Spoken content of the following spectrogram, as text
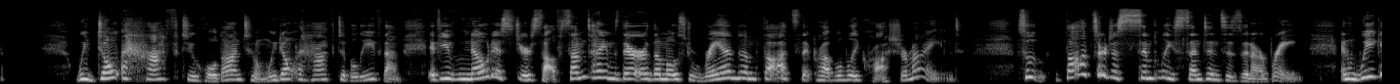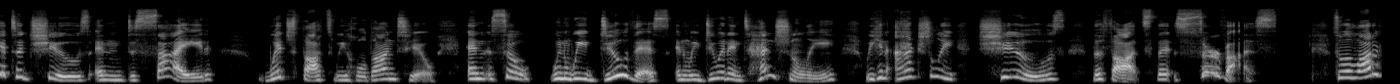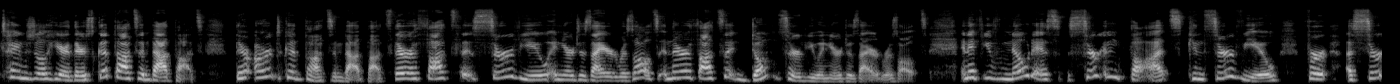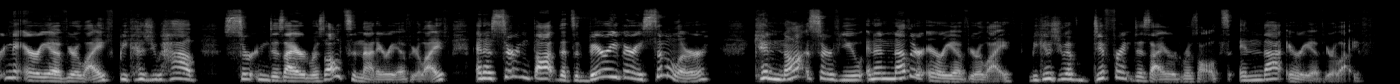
We don't have to hold on to them. We don't have to believe them. If you've noticed yourself, sometimes there are the most random thoughts that probably cross your mind. So, thoughts are just simply sentences in our brain, and we get to choose and decide which thoughts we hold on to. And so, when we do this and we do it intentionally, we can actually choose the thoughts that serve us. So, a lot of times you'll hear there's good thoughts and bad thoughts. There aren't good thoughts and bad thoughts. There are thoughts that serve you in your desired results, and there are thoughts that don't serve you in your desired results. And if you've noticed, certain thoughts can serve you for a certain area of your life because you have certain desired results in that area of your life, and a certain thought that's very, very similar cannot serve you in another area of your life because you have different desired results in that area of your life.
